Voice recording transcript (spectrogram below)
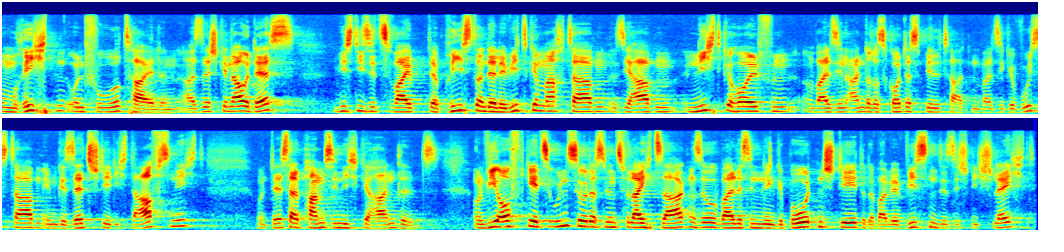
um Richten und Verurteilen. Also das ist genau das, wie es diese zwei, der Priester und der Levit gemacht haben. Sie haben nicht geholfen, weil sie ein anderes Gottesbild hatten, weil sie gewusst haben, im Gesetz steht, ich darf es nicht und deshalb haben sie nicht gehandelt. Und wie oft geht es uns so, dass wir uns vielleicht sagen, so, weil es in den Geboten steht oder weil wir wissen, das ist nicht schlecht,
